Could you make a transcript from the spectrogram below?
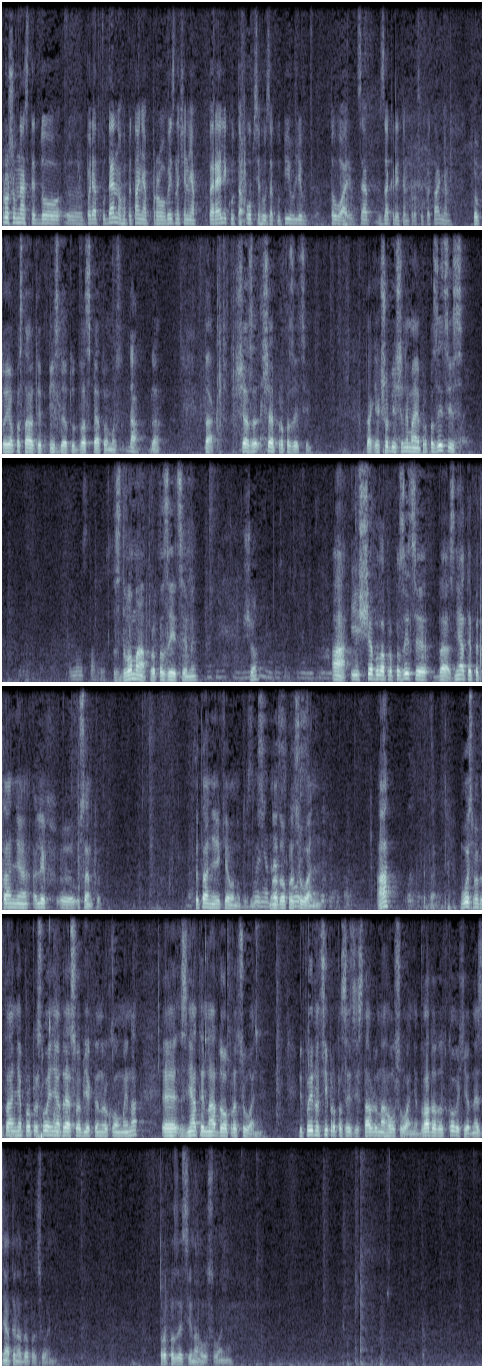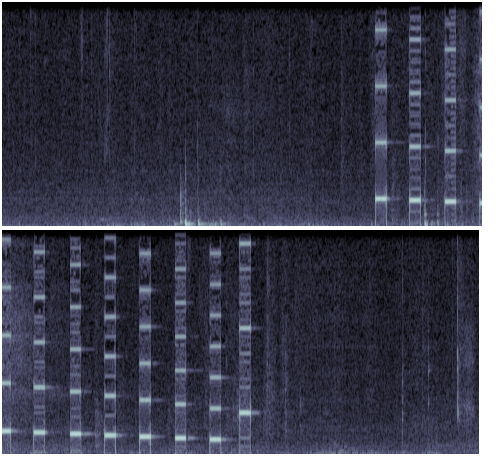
Прошу внести до е, порядку денного питання про визначення переліку та обсягу закупівлі товарів. Це закритим, прошу, питанням. Тобто його поставити після тут 25-го. мож- Да. Да. Так, ще, за- ще пропозиції. Так, якщо більше немає пропозицій, з, Ну, з двома пропозиціями. Що? А, і ще була пропозиція, да, зняти питання Олег е, Усенко. Питання, яке воно тут у нас? Присвоєння На адреси. доопрацювання. А? Восьме питання про присвоєння адреси об'єкту нерухомого майна е, зняти на доопрацювання. Відповідно, ці пропозиції ставлю на голосування. Два додаткових і одне зняти на доопрацювання. Пропозиції на голосування.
